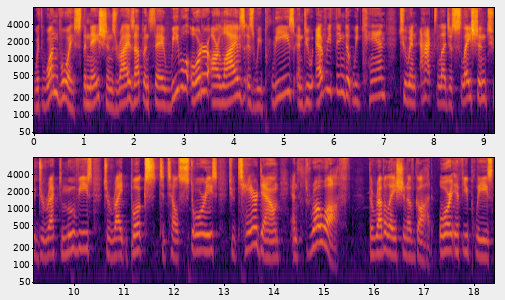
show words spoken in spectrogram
with one voice, the nations rise up and say, We will order our lives as we please and do everything that we can to enact legislation, to direct movies, to write books, to tell stories, to tear down and throw off the revelation of God. Or, if you please,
